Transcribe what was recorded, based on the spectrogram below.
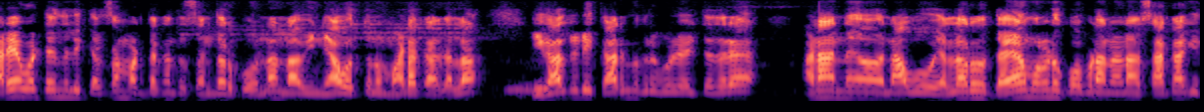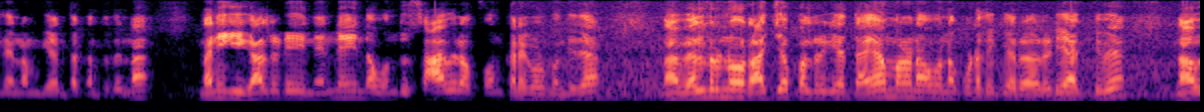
ಅರೆ ಹೊಟ್ಟೆನಲ್ಲಿ ಕೆಲಸ ಮಾಡ್ತಕ್ಕಂಥ ಸಂದರ್ಭವನ್ನು ನಾವು ಇನ್ಯಾವತ್ತೂ ಮಾಡೋಕ್ಕಾಗಲ್ಲ. ಈಗ ಆಲ್ರೆಡಿ ಕಾರ್ಮಿಕರುಗಳು ಹೇಳ್ತಿದ್ದಾರೆ ಅಣ್ಣ ನಾವು ಎಲ್ಲರೂ ದಯಾಮರಣಕ್ಕೆ ಹೋಗ್ಬಿಡೋಣ ಅಣ್ಣ, ಸಾಕಾಗಿದೆ ನಮಗೆ ಅಂತಕ್ಕಂಥದ್ದನ್ನ. ನನಗೆ ಈಗ ಆಲ್ರೆಡಿ ನಿನ್ನೆಯಿಂದ ಒಂದು ಸಾವಿರ ಫೋನ್ ಕರೆಗಳು ಬಂದಿದೆ. ನಾವೆಲ್ಲರೂ ರಾಜ್ಯಪಾಲರಿಗೆ ದಯಾಮರಣವನ್ನು ಕೊಡೋದಕ್ಕೆ ರೆಡಿ ಆಗ್ತೀವಿ. ನಾವು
